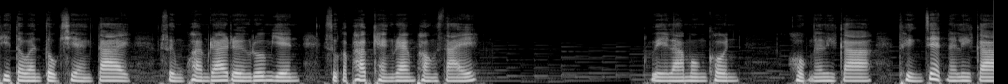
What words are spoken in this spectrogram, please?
ทิศตะวันตกเฉียงใต้ เสริมความร่าเริงร่มเย็น สุขภาพแข็งแรงผ่องใส เวลามงคล 6 นาฬิกาถึง 7 นาฬิกา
